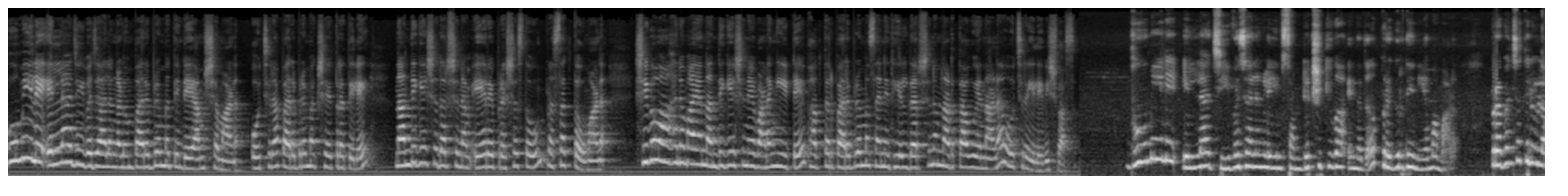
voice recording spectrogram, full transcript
ഭൂമിയിലെ എല്ലാ ജീവജാലങ്ങളും പരബ്രഹ്മത്തിന്റെ അംശമാണ്. ഓച്ചിറ പരബ്രഹ്മ ക്ഷേത്രത്തിലെ നന്ദികേശ ദർശനം ഏറെ പ്രശസ്തവും പ്രസക്തവുമാണ്. ശിവവാഹനമായ നന്ദികേശനെ വണങ്ങിയിട്ടേ ഭക്തർ പരബ്രഹ്മ സന്നിധിയിൽ ദർശനം നടത്താവൂ എന്നാണ് ഓച്ചിറയിലെ വിശ്വാസം. ഭൂമിയിലെ എല്ലാ ജീവജാലങ്ങളെയും സംരക്ഷിക്കുക എന്നത് പ്രകൃതി നിയമമാണ്. പ്രപഞ്ചത്തിലുള്ള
